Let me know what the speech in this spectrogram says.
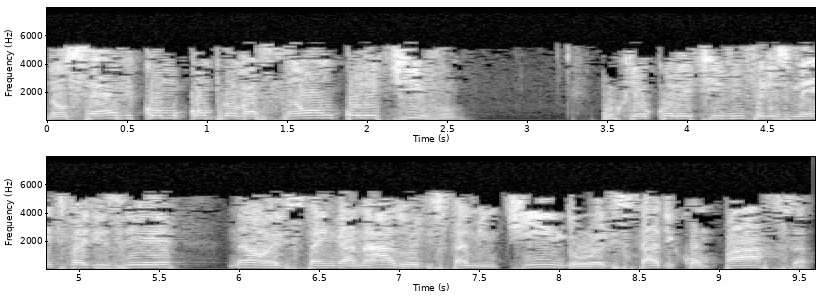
Não serve como comprovação a um coletivo. Porque o coletivo, infelizmente, vai dizer: não, ele está enganado, ele está mentindo, ele está de comparsa.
